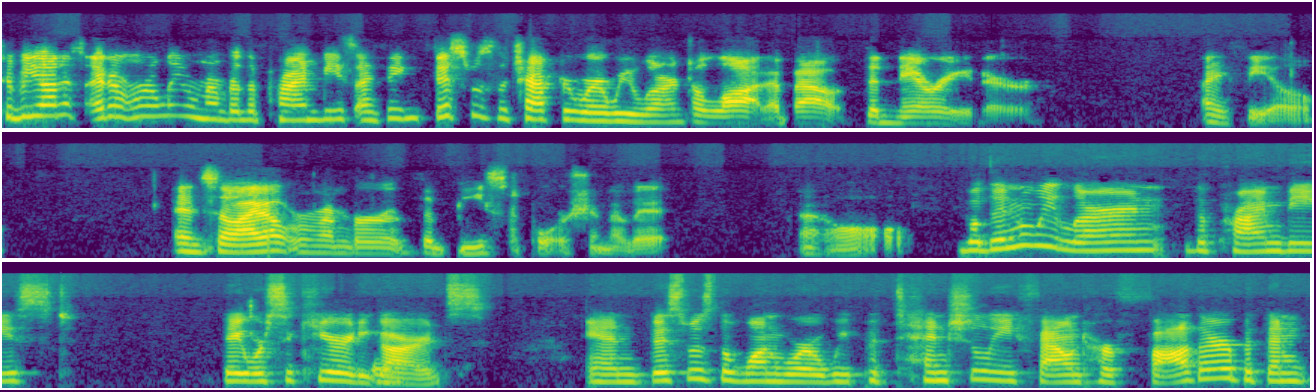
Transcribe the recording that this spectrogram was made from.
To be honest, I don't really remember the Prime Beast. I think this was the chapter where we learned a lot about the narrator. I feel, and so I don't remember the beast portion of it at all. Well, didn't we learn the Prime Beast? They were security guards. And this was the one where we potentially found her father, but then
